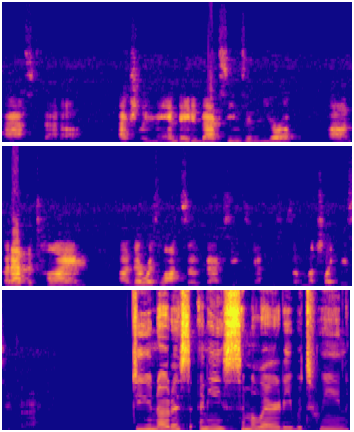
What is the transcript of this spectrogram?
passed that uh, actually mandated vaccines in Europe. Uh, but at the time, there was lots of vaccine skepticism, much like we see today. Do you notice any similarity between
